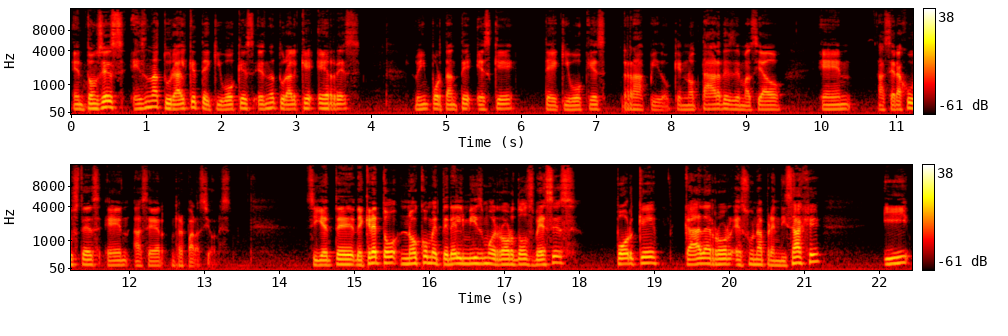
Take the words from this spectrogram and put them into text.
Entonces es natural que te equivoques, es natural que erres lo importante es que te equivoques rápido, que no tardes demasiado en hacer ajustes, en hacer reparaciones. Siguiente decreto, no cometeré el mismo error dos veces porque cada error es un aprendizaje y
